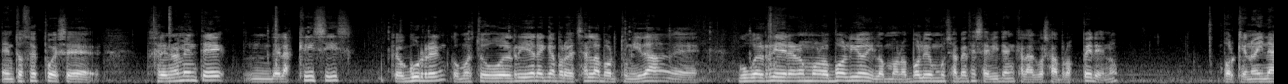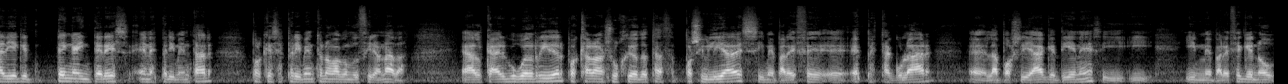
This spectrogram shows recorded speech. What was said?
Entonces, pues, eh, generalmente mm, de las crisis que ocurren, como esto de Google Reader, hay que aprovechar la oportunidad. Eh, Google Reader era un monopolio y los monopolios muchas veces evitan que la cosa prospere, ¿no? Porque no hay nadie que tenga interés en experimentar, porque ese experimento no va a conducir a nada. Al caer Google Reader, pues claro, han surgido todas estas posibilidades y me parece eh, espectacular eh, la posibilidad que tienes y, me parece que no,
